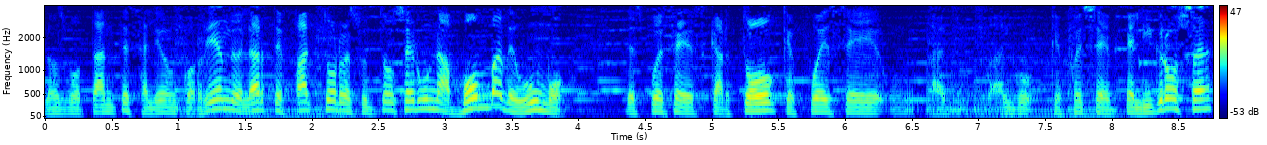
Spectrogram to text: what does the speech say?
Los votantes salieron corriendo. El artefacto resultó ser una bomba de humo. Después se descartó que fuese algo que fuese peligrosa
